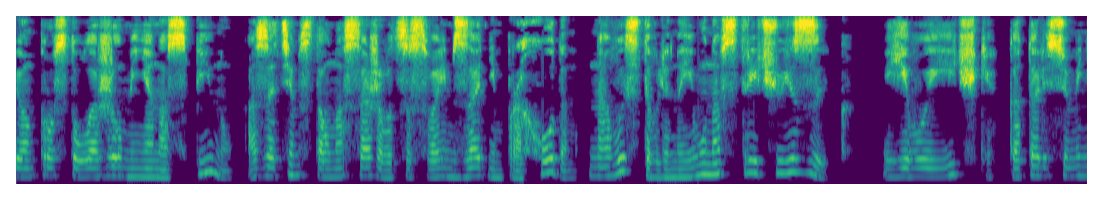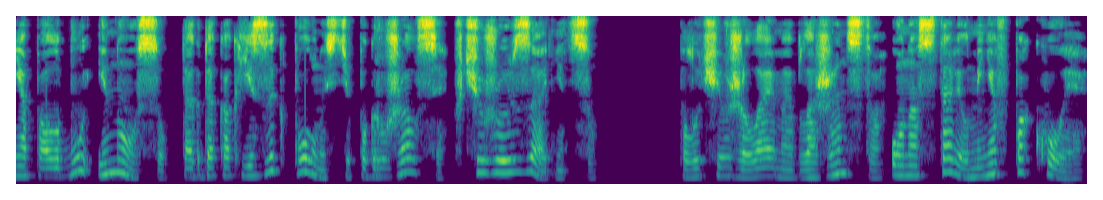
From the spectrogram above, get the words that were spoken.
и он просто уложил меня на спину, а затем стал насаживаться своим задним проходом на выставленный ему навстречу язык. Его яички катались у меня по лбу и носу, тогда как язык полностью погружался в чужую задницу. Получив желаемое блаженство, он оставил меня в покое,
